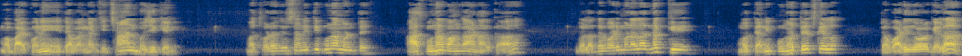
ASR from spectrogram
मग बायकोने त्या वांग्यांची छान भजी केली. मग थोड्या दिवसांनी ती पुन्हा म्हणते आज पुन्हा वांगा आणाल का? दलातरवाडी म्हणाला नक्की. मग त्यांनी पुन्हा तेच केलं. त्या वाडीजवळ गेला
